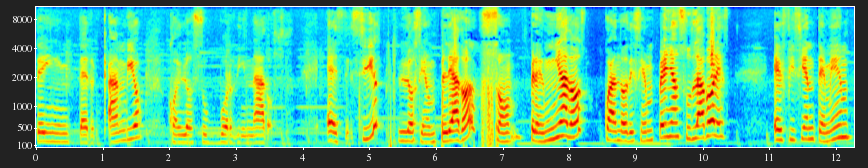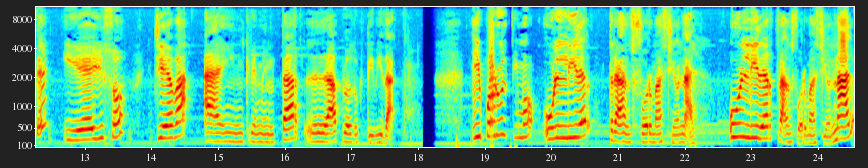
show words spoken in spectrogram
de intercambio con los subordinados. Es decir, los empleados son premiados cuando desempeñan sus labores eficientemente y eso lleva a incrementar la productividad. Y por último, un líder transformacional. Un líder transformacional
